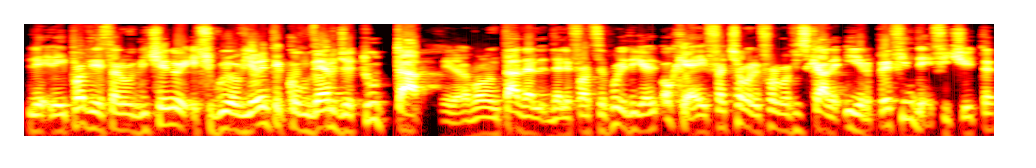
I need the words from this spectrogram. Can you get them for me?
le, le, ipotesi stanno dicendo e su cui ovviamente converge tutta la volontà delle, delle forze politiche, ok, facciamo riforma fiscale IRPEF in deficit,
